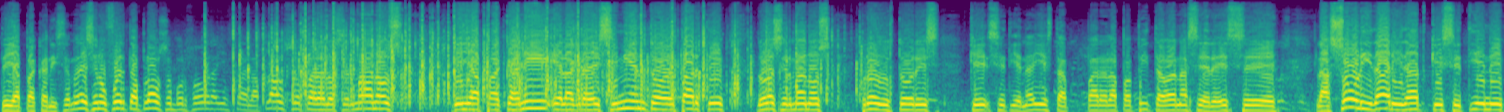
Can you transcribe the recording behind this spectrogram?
de Yapacaní. Se merecen un fuerte aplauso, por favor. Ahí está el aplauso para los hermanos de Yapacaní, el agradecimiento de parte de los hermanos productores que se tiene. Ahí está, para la papita van a ser es la solidaridad que se tiene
